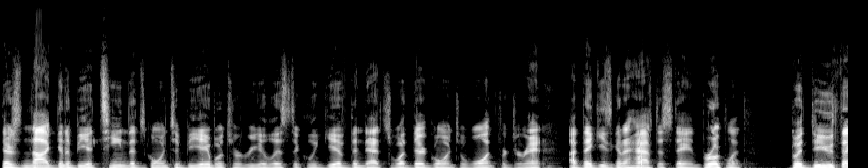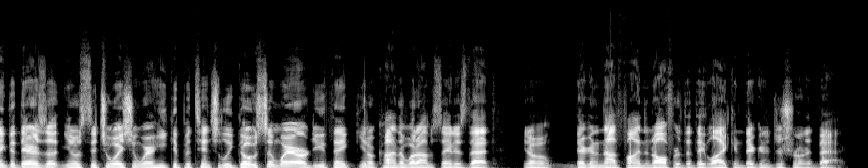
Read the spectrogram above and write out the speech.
there's not going to be a team that's going to be able to realistically give the Nets what they're going to want for Durant. I think he's going to have to stay in Brooklyn. But do you think that there's a you know situation where he could potentially go somewhere, or do you think you know kind of what I'm saying is that you know they're going to not find an offer that they like and they're going to just run it back?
